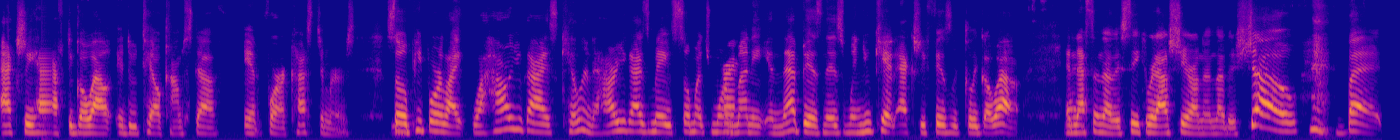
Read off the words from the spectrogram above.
actually have to go out and do telecom stuff and for our customers. So mm. people are like, well, how are you guys killing it? How are you guys made so much more right. money in that business when you can't actually physically go out? And that's another secret I'll share on another show. but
